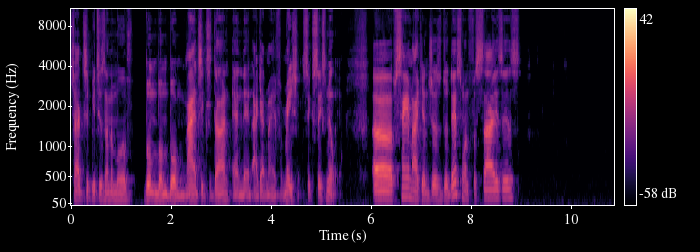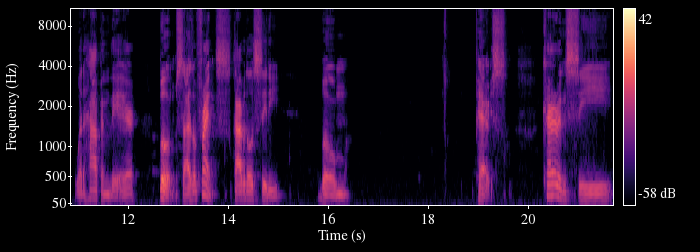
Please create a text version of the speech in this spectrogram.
ChatGPT is on the move boom, boom, boom, magic's done, and then I get my information, six six million. Uh, same, I can just do this one for sizes. What happened there? Boom, size of France, capital city, boom, Paris. Currency,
